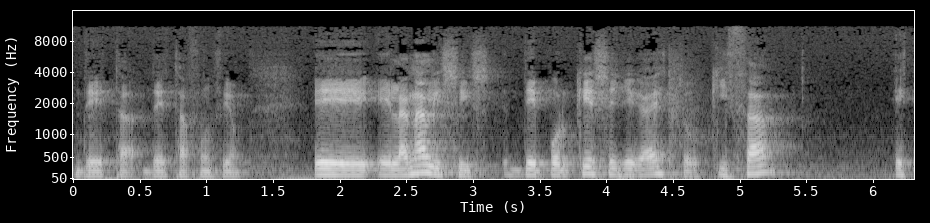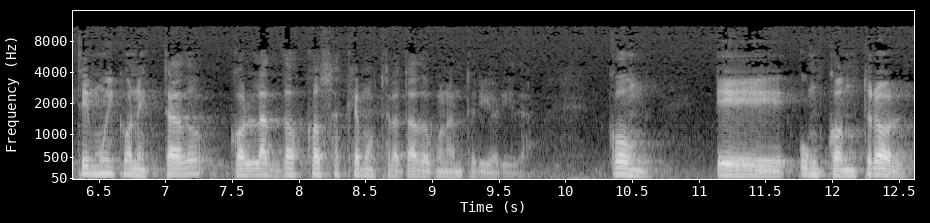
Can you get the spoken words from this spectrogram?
de esta, de esta función. Eh, el análisis de por qué se llega a esto quizá esté muy conectado con las dos cosas que hemos tratado con anterioridad, con eh, un control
